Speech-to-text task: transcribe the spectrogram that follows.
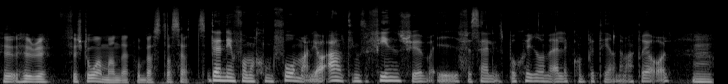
Hur, hur, förstår man det på bästa sätt? Den information får man. Ja, allting finns ju i försäljningsbroschyren eller kompletterande material. Mm.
